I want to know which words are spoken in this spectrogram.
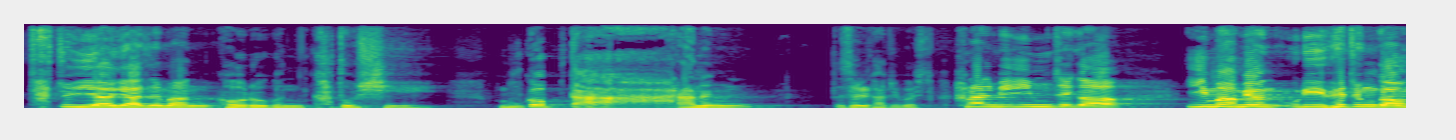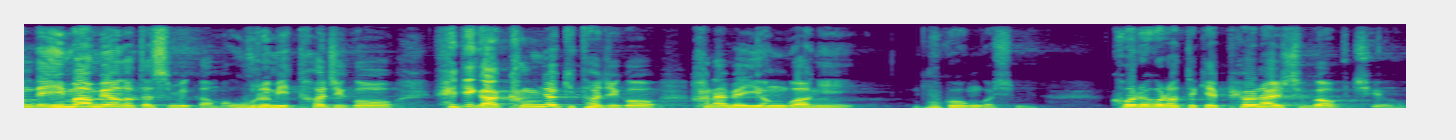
자주 이야기하지만 거룩은 카도시 무겁다라는 뜻을 가지고 있습니다. 하나님의 임재가 임하면 우리 회중 가운데 임하면 어떻습니까? 뭐 울음이 터지고 회개가 강력히 터지고 하나님의 영광이 무거운 것입니다. 거룩을 어떻게 표현할 수가 없지요.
